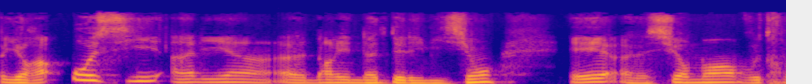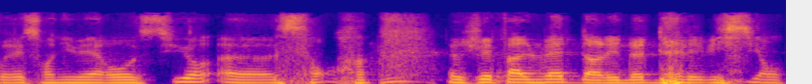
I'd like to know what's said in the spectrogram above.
il y, aura aussi un lien dans les notes de l'émission. Et sûrement, vous trouverez son numéro sur son. Je ne vais pas le mettre dans les notes de l'émission.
